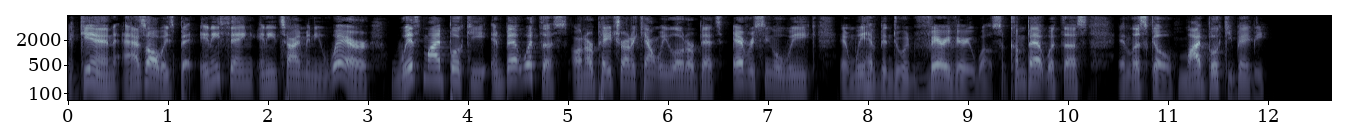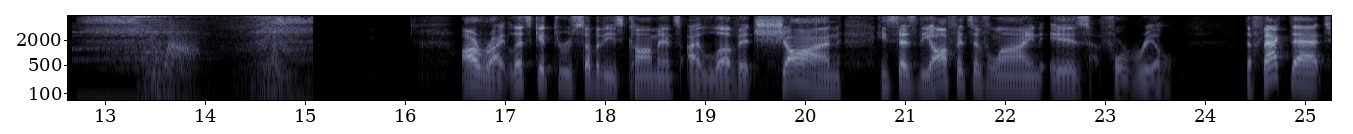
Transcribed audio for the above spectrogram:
Again, as always, bet anything, anytime, anywhere with MyBookie and bet with us. On our Patreon account, we load our bets every single week, and we have been doing very, very well. So come bet with us and let's go. MyBookie, baby. All right, let's get through some of these comments. I love it. Sean, he says the offensive line is for real the fact that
